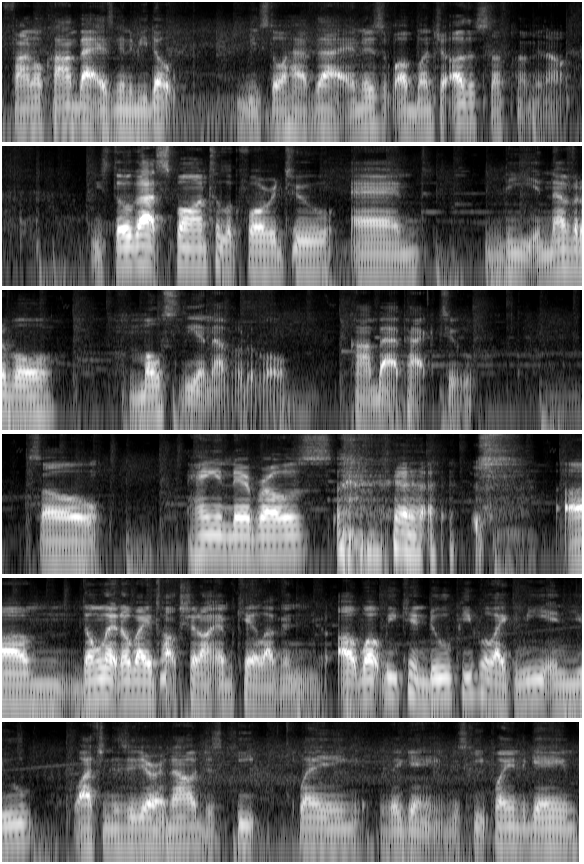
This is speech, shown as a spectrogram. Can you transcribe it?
Final Kombat is going to be dope. We still have that. And there's a bunch of other stuff coming out. We still got Spawn to look forward to. And the inevitable mostly inevitable. Combat Pack 2. So, hang in there, bros. um, don't let nobody talk shit on MK11. Uh, what we can do, people like me and you watching this video right now, just keep playing the game. Just keep playing the game.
